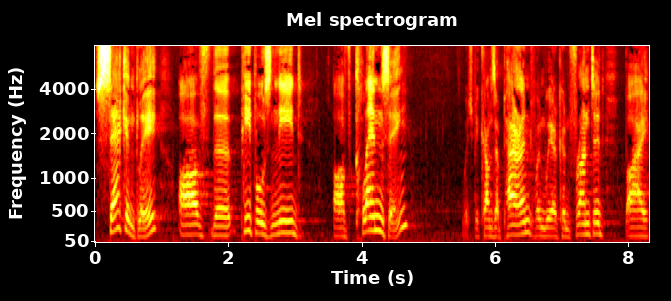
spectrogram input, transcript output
Secondly, of the people's need of cleansing, which becomes apparent when we are confronted by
